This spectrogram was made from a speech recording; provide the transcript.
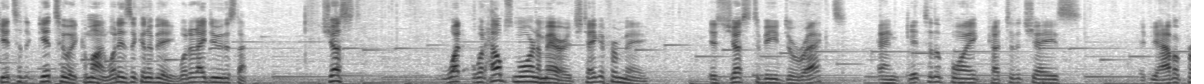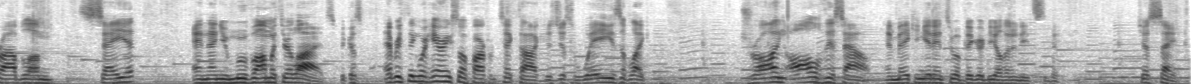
Get to the get to it. Come on. What is it going to be? What did I do this time? Just what what helps more in a marriage. Take it from me, is just to be direct and get to the point, cut to the chase if you have a problem, say it, and then you move on with your lives. Because everything we're hearing so far from TikTok is just ways of like drawing all of this out and making it into a bigger deal than it needs to be. Just say it.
